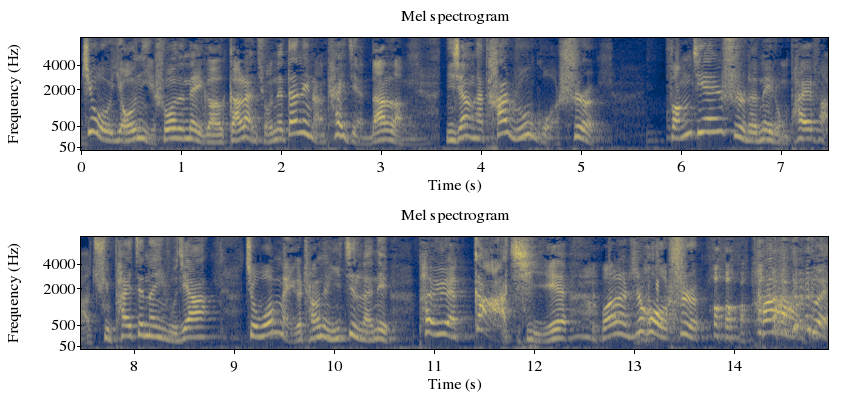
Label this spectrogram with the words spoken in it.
就有你说的那个橄榄球那单那场太简单了。你想想看，他如果是。房间式的那种拍法去拍《灾难艺术家》，就我每个场景一进来，那配乐尬起，完了之后是，哈，对，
